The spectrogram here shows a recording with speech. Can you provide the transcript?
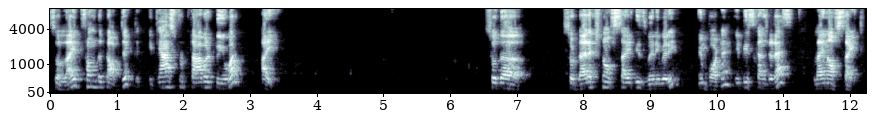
so light from that object, it has to travel to your eye. So the so direction of sight is very very important. It is considered as line of sight.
